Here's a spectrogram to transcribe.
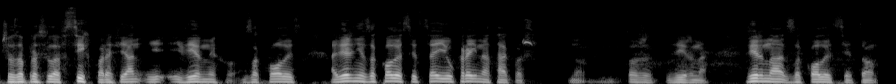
що запросила всіх парафіян і, і вірних заколиць. А вірні заколиці це і Україна також. Ну, теж вірна. Вірна заколиці, то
